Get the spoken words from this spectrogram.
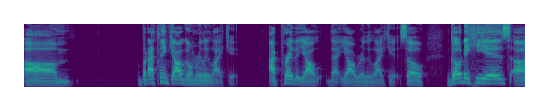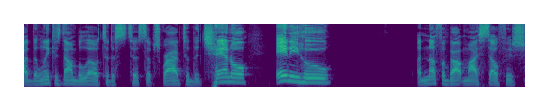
Um, but I think y'all going to really like it. I pray that y'all that y'all really like it. So go to he is uh, the link is down below to the, to subscribe to the channel Anywho, enough about my selfish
